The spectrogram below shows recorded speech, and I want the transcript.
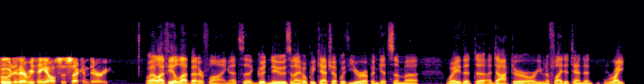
food, and everything else is secondary. Well, I feel a lot better flying. That's uh, good news, and I hope we catch up with Europe and get some uh, way that uh, a doctor or even a flight attendant, right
